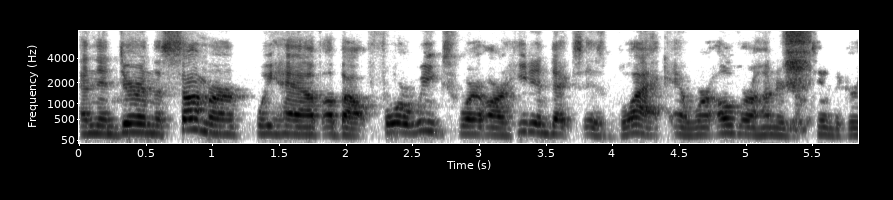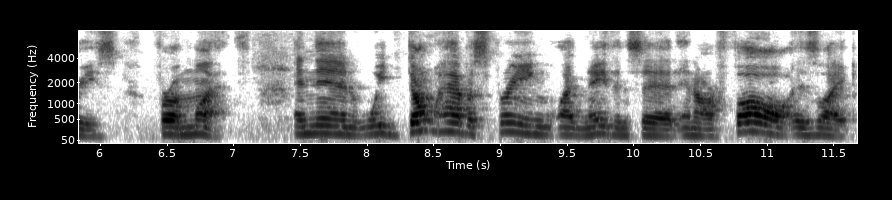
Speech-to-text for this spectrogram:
And then during the summer, we have about four weeks where our heat index is black and we're over 110 degrees for a month. And then we don't have a spring, like Nathan said, and our fall is like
